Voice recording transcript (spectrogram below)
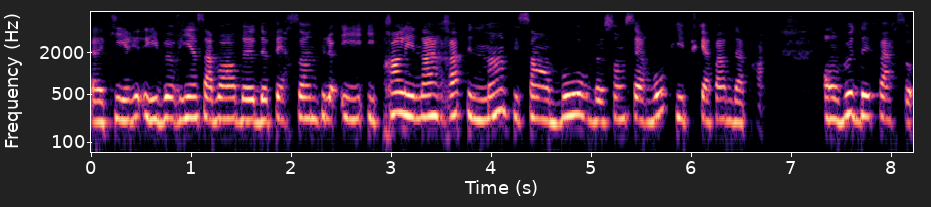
euh, qui il veut rien savoir de, de personne, puis là, il, prend les nerfs rapidement, puis ça embourbe son cerveau, puis il est plus capable d'apprendre. On veut défaire ça.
